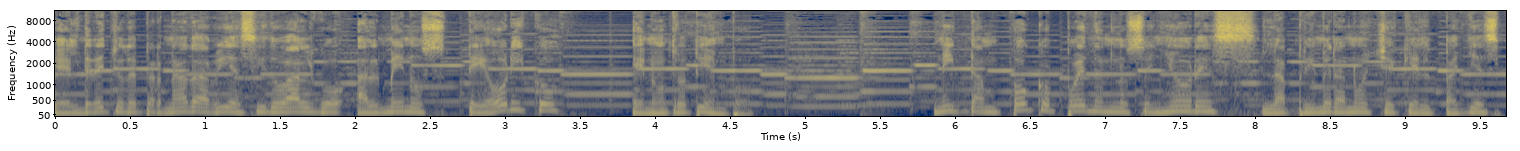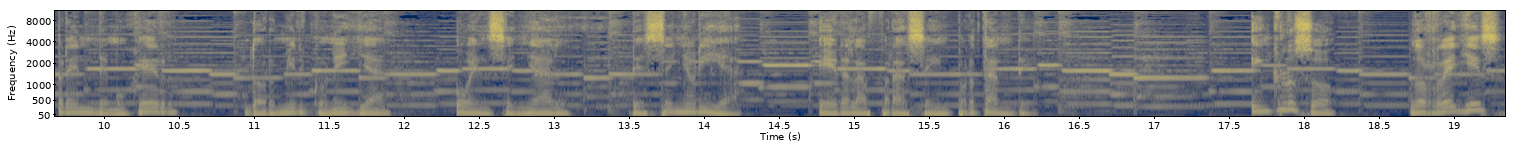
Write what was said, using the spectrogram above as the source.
que el derecho de pernada había sido algo al menos teórico en otro tiempo. Ni tampoco pueden los señores la primera noche que el payés prende mujer dormir con ella o en señal de señoría, era la frase importante. Incluso los reyes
